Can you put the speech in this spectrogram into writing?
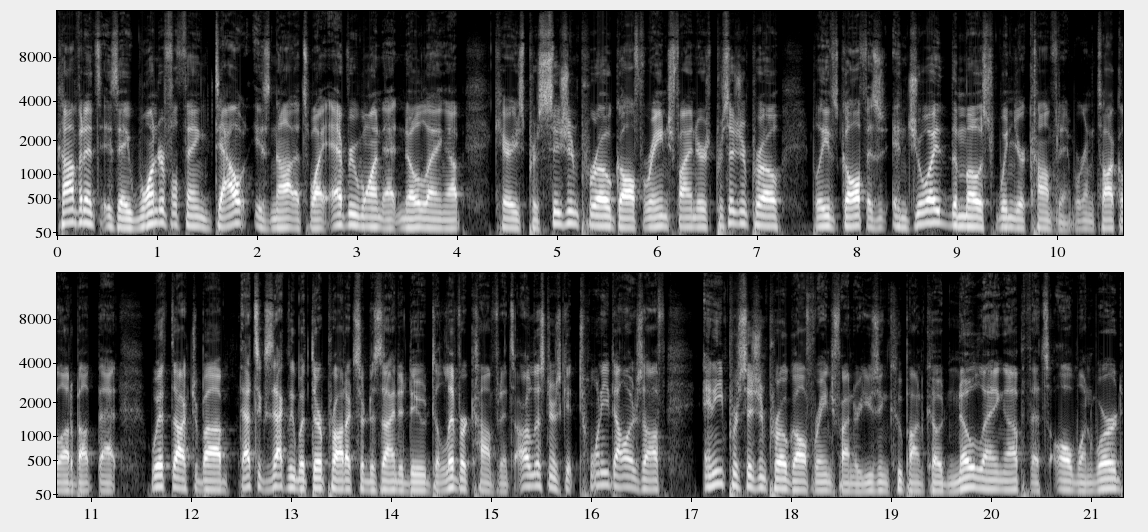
Confidence is a wonderful thing. Doubt is not. That's why everyone at No Laying Up carries Precision Pro Golf rangefinders. Precision Pro believes golf is enjoyed the most when you're confident. We're going to talk a lot about that with Dr. Bob. That's exactly what their products are designed to do deliver confidence. Our listeners get $20 off any Precision Pro Golf rangefinder using coupon code No Laying Up. That's all one word.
